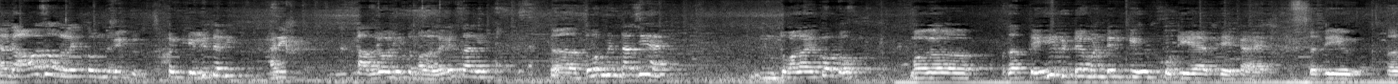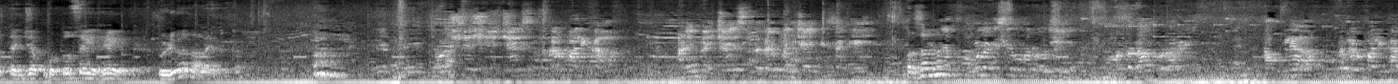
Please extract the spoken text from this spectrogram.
त्या गावाचा उल्लेख करून केली. पण केली तरी आणि तासगावची तुम्हाला लगेच आली. दोन मिनिटाची आहे. तुम्हाला ऐकवतो. मग आता तेही विद्या म्हणतील की ही खोटी आहे फेक आहे. तर ती त्यांच्या फोटोसही हे व्हिडिओ झालाय. नगरपालिका आणि बेचाळीस नगरपंचायतीसाठी प्रसन्न? पूर्ण डिसेंबर रोजी मतदान होणार आहे. आपल्या नगरपालिका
